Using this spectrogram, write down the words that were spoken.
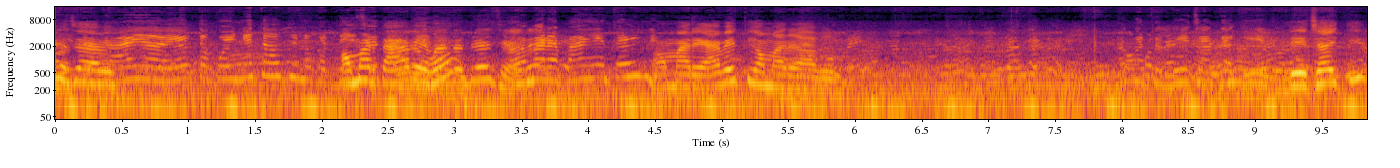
મજા આવે અહીંયા એક તો કોઈ નથી આવતું નકર અમારે તો આવે હો. અમારા પાસે થઈ ને. અમારે આવે થી અમારે આવે. બે જાતા ઘેર બે જાય તી?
